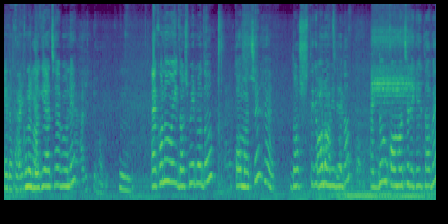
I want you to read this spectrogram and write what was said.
এই দেখো এখনও লেগে আছে। মনে। আরেকটু হবে। হুম। এখনও ওই দশ মিনিট মতো কম আছে হ্যাঁ দশ থেকে পনেরো মিনিট মতো। একদম কম। আছে। রেখে দিতে হবে।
